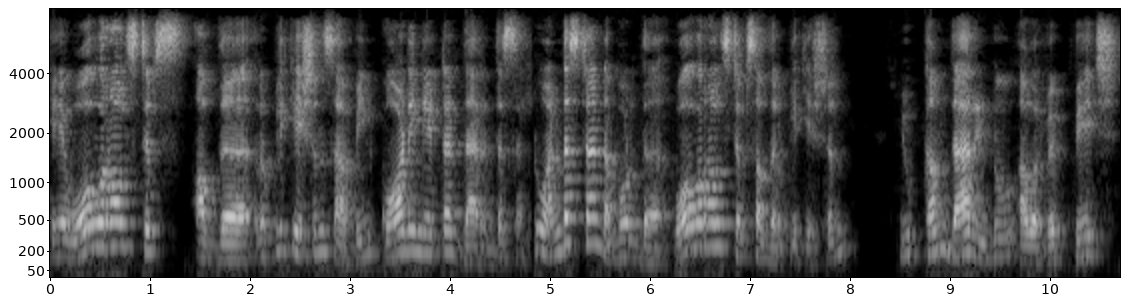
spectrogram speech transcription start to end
a overall steps of the replications have been coordinated there in the cell. To understand about the overall steps of the replication, you come there into our web page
